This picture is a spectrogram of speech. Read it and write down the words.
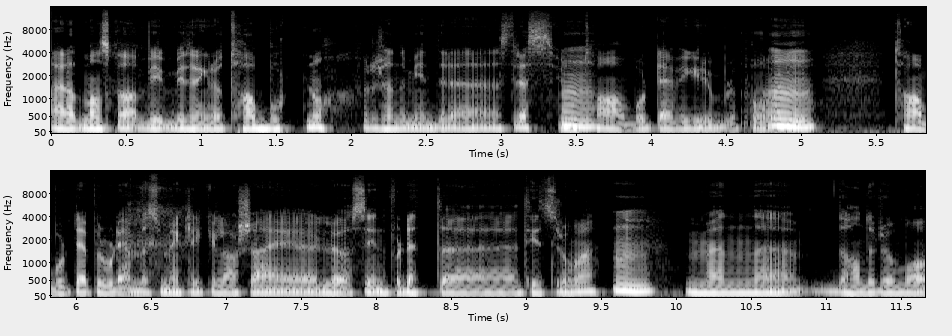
er at man skal, vi, vi trenger å ta bort noe for å skjønne mindre stress. Vi må Mm. ta bort det vi grubler på, Mm. ta bort det problemet som egentlig ikke lar seg løse innenfor dette tidsrommet. Mm. Men eh, det handler om å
